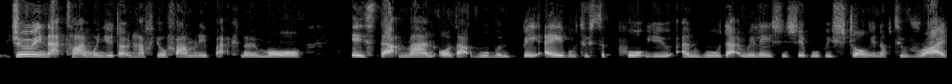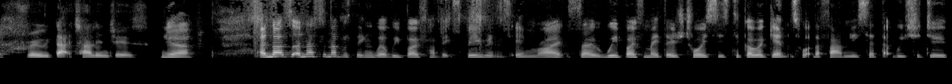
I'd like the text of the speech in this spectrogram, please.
yeah. during that time when you don't have your family back no more, is that man or that woman be able to support you and will that relationship will be strong enough to ride through that challenges yeah and that's and that's another thing where we both have experience in right so we both made those choices to go against what the family said that we should do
